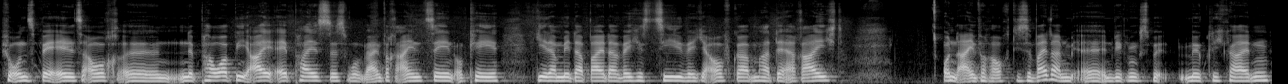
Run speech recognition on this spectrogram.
Für uns BLs auch äh, eine Power BI-App heißt es, wo wir einfach einsehen, okay, jeder Mitarbeiter, welches Ziel, welche Aufgaben hat er erreicht. Und einfach auch diese Weiterentwicklungsmöglichkeiten,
